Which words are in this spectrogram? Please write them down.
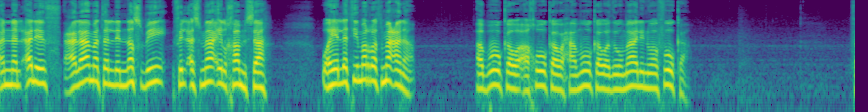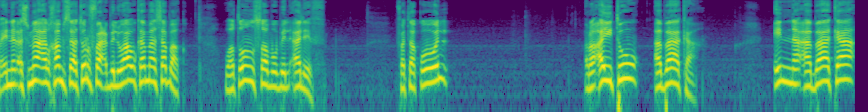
أن الألف علامة للنصب في الأسماء الخمسة وهي التي مرت معنا. أبوك وأخوك وحموك وذو مال وفوك. فإن الأسماء الخمسة ترفع بالواو كما سبق وتنصب بالألف. فتقول رأيت أباك. إن أباك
